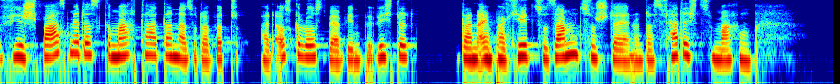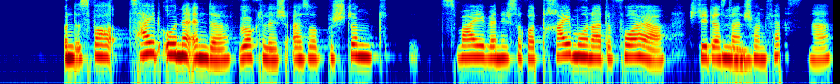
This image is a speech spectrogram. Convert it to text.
viel Spaß mir das gemacht hat dann, also da wird halt ausgelost, wer wen bewichtelt, dann ein Paket zusammenzustellen und das fertig zu machen. Und es war Zeit ohne Ende, wirklich. Also bestimmt zwei, wenn nicht sogar drei Monate vorher steht das dann mhm. schon fest, ne?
